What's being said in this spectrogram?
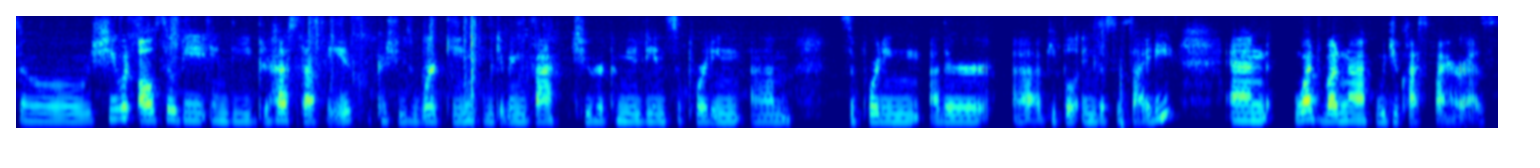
So she would also be in the grihastha phase because she's working and giving back to her community and supporting um, supporting other uh, people in the society. And what varna would you classify her as?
